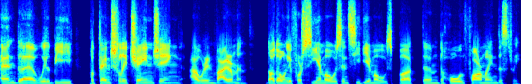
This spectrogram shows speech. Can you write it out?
and uh, will be potentially changing our environment, not only for CMOs and CDMOs, but um, the whole pharma industry.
